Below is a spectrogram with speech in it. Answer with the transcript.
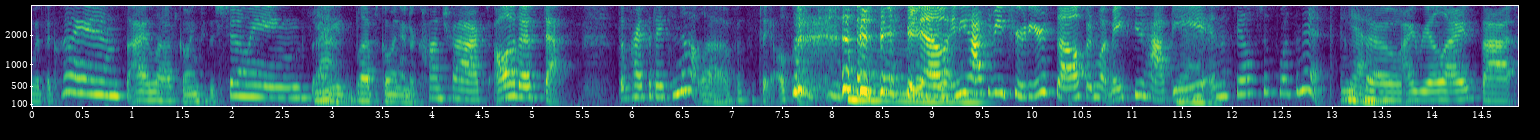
with the clients. I loved going to the showings. Yeah. I loved going under contract, all of those steps. The part that I did not love was the sales. Mm. you know, and you have to be true to yourself and what makes you happy. Yeah. And the sales just wasn't it. And yeah. so I realized that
